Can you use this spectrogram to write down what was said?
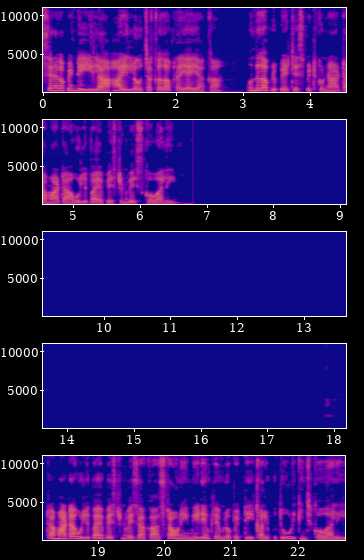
శనగపిండి ఇలా ఆయిల్లో చక్కగా ఫ్రై అయ్యాక ముందుగా ప్రిపేర్ చేసి పెట్టుకున్న టమాటా ఉల్లిపాయ పేస్టును వేసుకోవాలి. టమాటా ఉల్లిపాయ పేస్ట్ని వేశాక స్టవ్ని మీడియం ఫ్లేమ్లో పెట్టి కలుపుతూ ఉడికించుకోవాలి.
